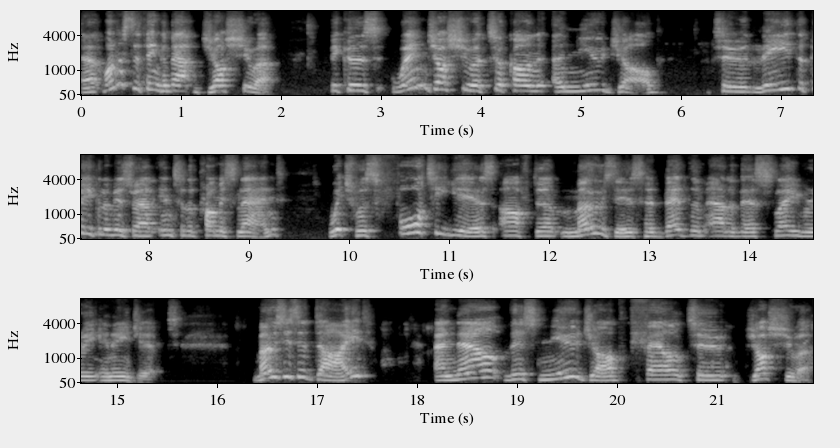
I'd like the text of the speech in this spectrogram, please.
Uh, want us to think about Joshua, because when Joshua took on a new job to lead the people of Israel into the promised land, which was 40 years after Moses had led them out of their slavery in Egypt. Moses had died, and now this new job fell to Joshua.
